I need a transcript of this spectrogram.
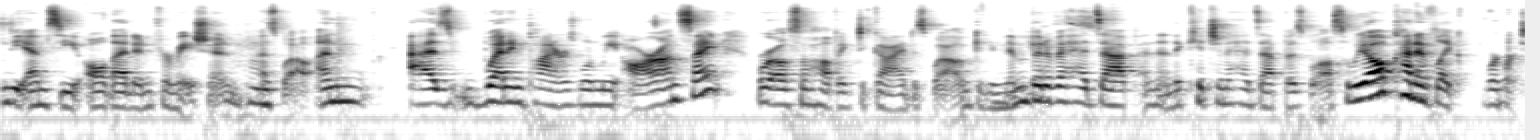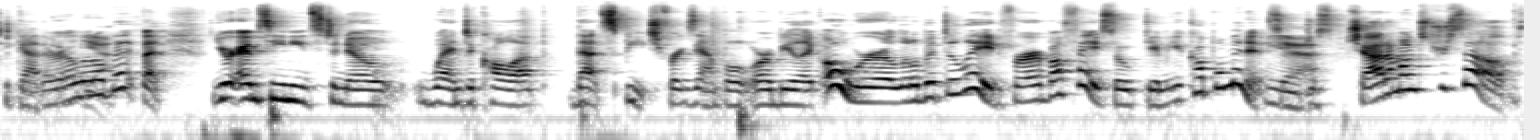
the MC all that information Mhm. as well. And as wedding planners, when we are on site, we're also helping to guide as well, giving them a bit of a heads up, and then the kitchen a heads up as well. So we all kind of like work, Work together, together, a little yeah. bit, but your MC needs to know when to call up that speech, for example, or be like, "Oh, we're a little bit delayed for our buffet, so give me a couple minutes Yeah. and just chat amongst yourselves."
